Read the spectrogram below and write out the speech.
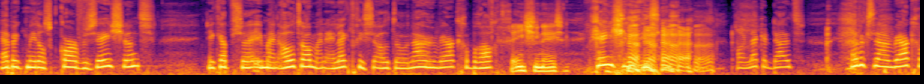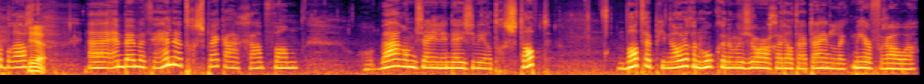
Heb ik middels conversations ik heb ze in mijn auto, mijn elektrische auto, naar hun werk gebracht. Geen Chinezen? Geen Chinezen. Gewoon lekker Duits. Heb ik ze naar hun werk gebracht. Ja. Uh, en ben met hen het gesprek aangegaan van... waarom zijn jullie in deze wereld gestapt? Wat heb je nodig en hoe kunnen we zorgen dat uiteindelijk meer vrouwen...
